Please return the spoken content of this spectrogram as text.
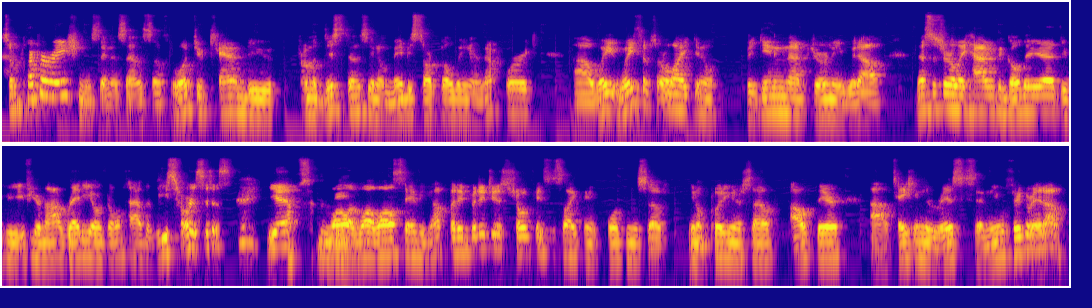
some preparations in a sense of what you can do from a distance. You know, maybe start building your network. Uh, of sort of like you know beginning that journey without necessarily having to go there yet if, you, if you're not ready or don't have the resources yet while, while, while saving up but it, but it just showcases like the importance of you know putting yourself out there uh, taking the risks and you'll figure it out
